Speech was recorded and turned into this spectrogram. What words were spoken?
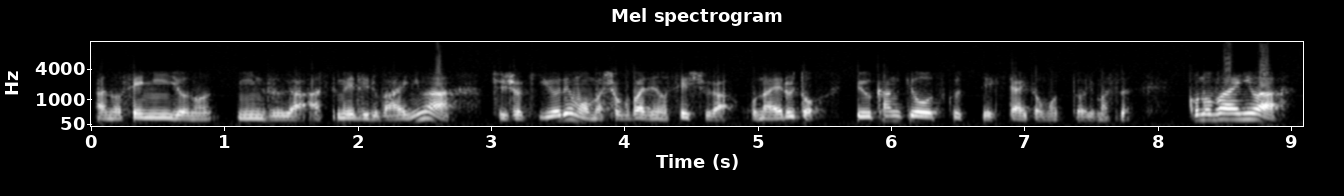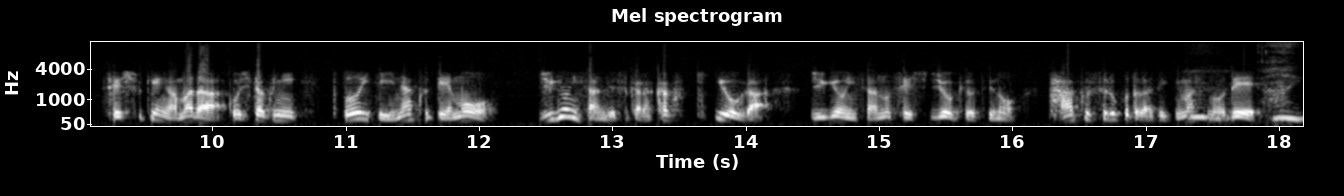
あの1000人以上の人数が集められる場合には中小企業でもまあ職場での接種が行えるという環境を作っていきたいと思っております。この場合には接種券がまだご自宅に届いていなくても従業員さんですから各企業が従業員さんの接種状況というのを把握することができますので、うんはい、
